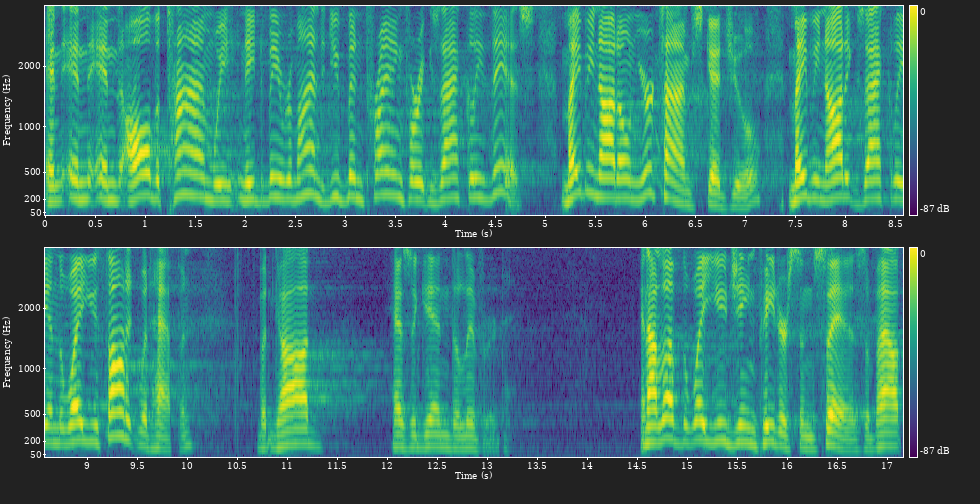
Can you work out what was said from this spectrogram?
And, and, and all the time we need to be reminded you've been praying for exactly this. Maybe not on your time schedule, maybe not exactly in the way you thought it would happen, but God has again delivered. And I love the way Eugene Peterson says about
